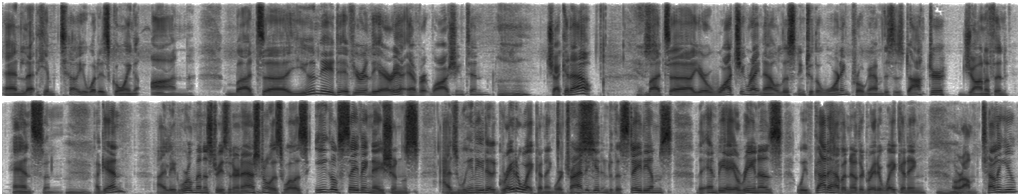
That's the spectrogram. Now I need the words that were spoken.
and let him tell you what is going on. But uh, you need, if you're in the area, Everett, Washington, check it out. Yes. But uh, you're watching right now, listening to the warning program. This is Dr. Jonathan Hansen. Again, I lead World Ministries International as well as Eagle Saving Nations as we need a great awakening. We're trying to get into the stadiums, the NBA arenas. We've got to have another great awakening, or mm-hmm. I'm telling you,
